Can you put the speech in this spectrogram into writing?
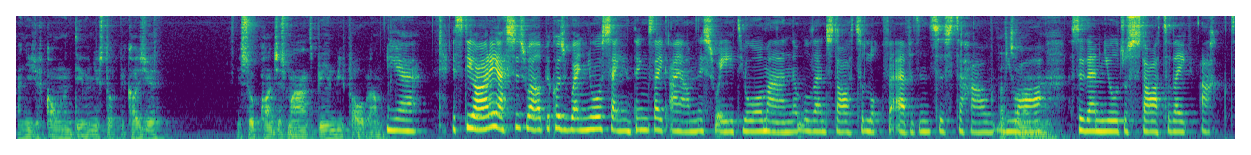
and you're just going and doing your stuff because you, your subconscious mind's being reprogrammed. Yeah. It's the RAS as well because when you're saying things like I am this way to your mind that will then start to look for evidence as to how That's you what I are. mean. So then you'll just start to like act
